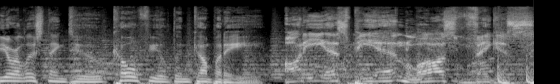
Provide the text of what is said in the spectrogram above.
You're listening to Cofield and Company on ESPN Las Vegas.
